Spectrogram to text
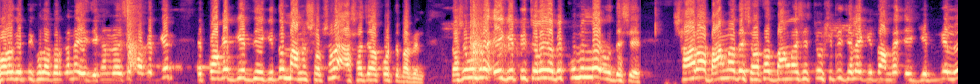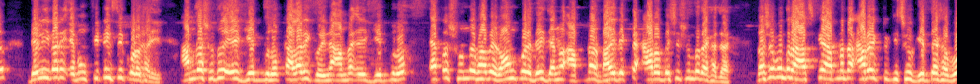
বড় গেটটি খোলা দরকার নেই। যেখানে রয়েছে পকেট গেট এই পকেট গেট দিয়ে কিন্তু মানুষ সবসময় আসা যাওয়া করতে পারবেন। দর্শক বন্ধুরা, এই গেটটি চলে যাবে কুমিল্লার উদ্দেশ্যে। সারা বাংলাদেশে, অর্থাৎ বাংলাদেশের চৌষট্টি জেলায় কিন্তু আমরা এই গেটগুলো ডেলিভারি এবং ফিটিংস করে থাকি। আমরা শুধু এই গেটগুলো কালারই করি না, আমরা এই গেটগুলো এত সুন্দরভাবে রং করে দেই যেন আপনার বাড়ি দেখতে আরও বেশি সুন্দর দেখা যায়। দর্শক বন্ধুরা, আজকে আপনাদের আরও একটু কিছু গেট দেখাবো।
